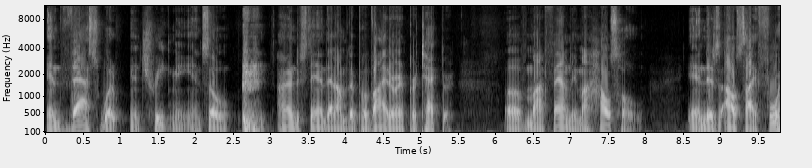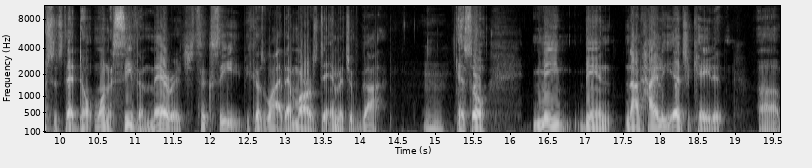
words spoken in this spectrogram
And that's what intrigued me. And so i understand that i'm the provider and protector of my family my household. And there's outside forces that don't want to see the marriage succeed because why? That mars the image of god. And so me being not highly educated uh,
